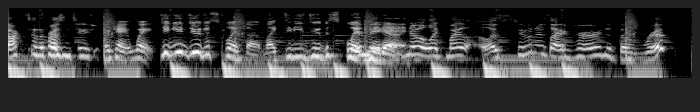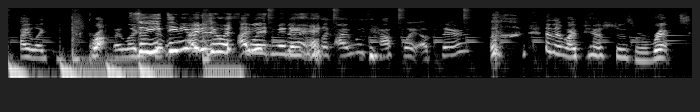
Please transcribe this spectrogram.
back to the presentation. Okay, wait. Did you do the split though? Like, did you do the split In the midair? no, like my as soon as I heard the rip, I like brought my legs. so you didn't even do a I split midair. Like I was halfway up there, and then my pants just ripped.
